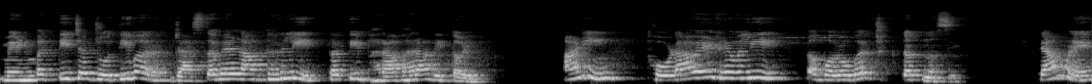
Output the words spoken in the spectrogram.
मेणबत्तीच्या ज्योतीवर जास्त वेळ लाग धरली तर ती भराभरा वितळी. आणि थोडा वेळ ठेवली तर बरोबर चिकटत नसे. त्यामुळे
